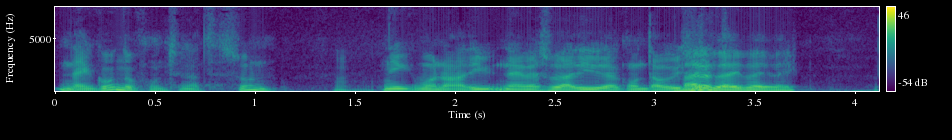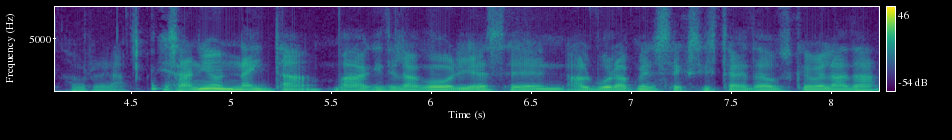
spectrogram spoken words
nahiko ondo funtzionatzen zuen. Nik, bueno, adi, nahi bezu adibidea kontago Bai, bai, bai, bai. Aurrera. Esan nion naita, badakitelako hori, ez? En, alborapen sexistak eta dauzkebela da.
